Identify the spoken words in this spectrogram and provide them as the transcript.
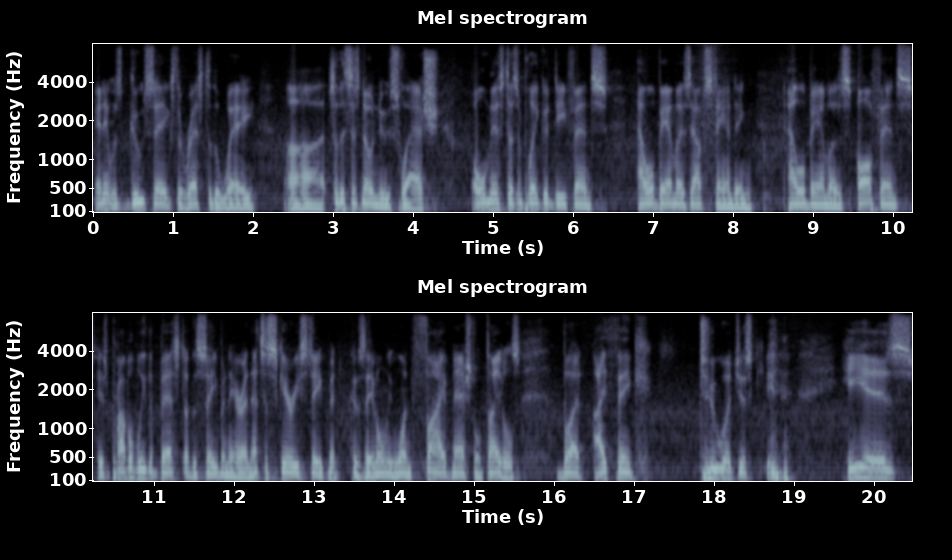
and it was goose eggs the rest of the way. Uh, so this is no newsflash. Ole Miss doesn't play good defense. Alabama is outstanding. Alabama's offense is probably the best of the Saban era, and that's a scary statement because they've only won five national titles. But I think Tua just he is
